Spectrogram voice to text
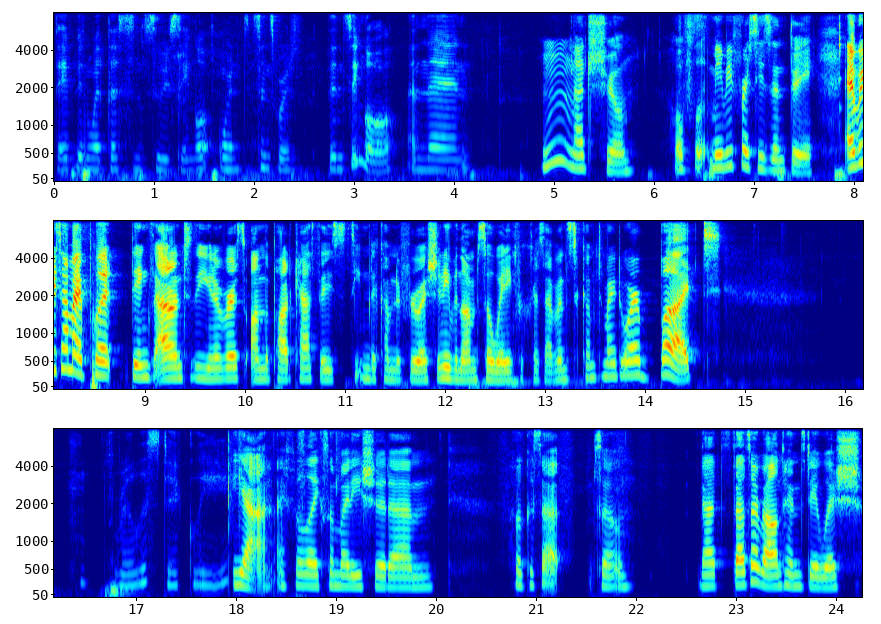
They've been with us since we were single, or since we've been single, and then Mm, that's true. Hopefully, maybe for season three. Every time I put things out into the universe on the podcast, they seem to come to fruition. Even though I'm still waiting for Chris Evans to come to my door, but realistically, yeah, I feel like somebody should um hook us up. So that's that's our Valentine's Day wish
